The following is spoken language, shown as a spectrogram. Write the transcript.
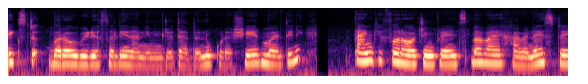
ನೆಕ್ಸ್ಟ್ ಬರೋ ವೀಡಿಯೋಸಲ್ಲಿ ನಾನು ನಿಮ್ಮ ಜೊತೆ ಅದನ್ನು ಕೂಡ ಶೇರ್ ಮಾಡ್ತೀನಿ. Thank you for watching friends bye bye have a nice day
